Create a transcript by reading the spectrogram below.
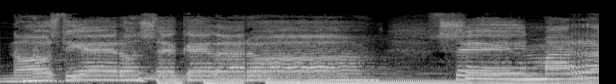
nos dieron se quedaron sin marranos.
